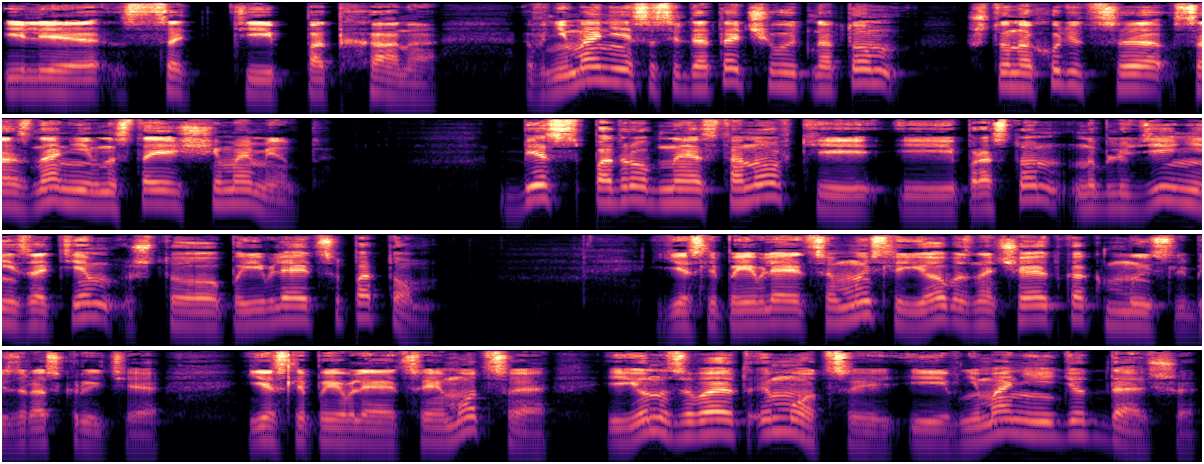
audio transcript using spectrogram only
или саттипатхана, внимание сосредотачивают на том, что находится в сознании в настоящий момент. Без подробной остановки и простом наблюдении за тем, что появляется потом. Если появляется мысль, ее обозначают как мысль без раскрытия. Если появляется эмоция, ее называют эмоцией, и внимание идет дальше.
